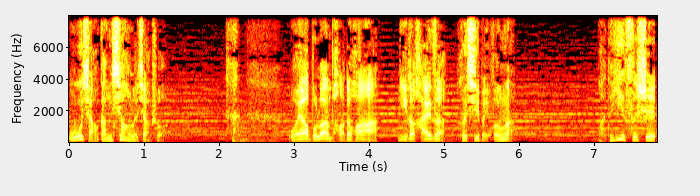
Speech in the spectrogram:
吴小刚笑了笑说：“ 我要不乱跑的话。”你和孩子喝西北风啊？我的意思是，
